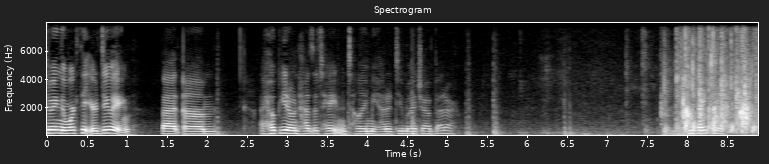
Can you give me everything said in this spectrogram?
doing the work that you're doing. But um, I hope you don't hesitate in telling me how to do my job better. And thank you.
